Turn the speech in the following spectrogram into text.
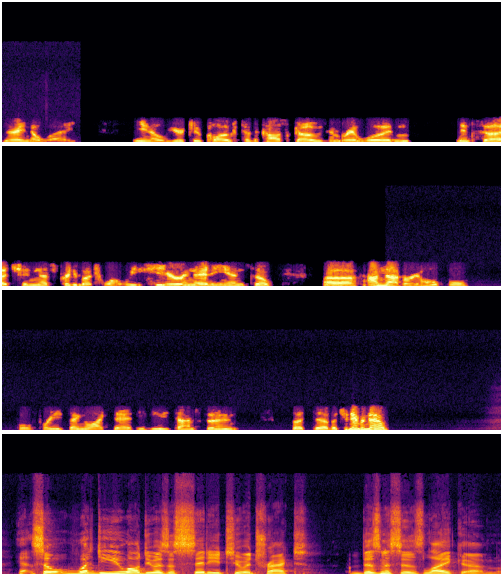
there ain't no way, you know, you're too close to the Costco's and Brentwood and, and such, and that's pretty much what we hear in that end. So uh, I'm not very hopeful for, for anything like that anytime soon, but uh, but you never know. Yeah. So, what do you all do as a city to attract businesses like um,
